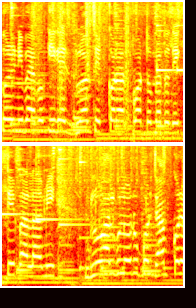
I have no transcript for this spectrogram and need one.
করে নিবা এবং কি গাইজ গ্লোয়াল সেট করার পর তোমরা তো দেখতেই পারলে, আমি গ্লোয়ালগুলোর উপর জাম্প করে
